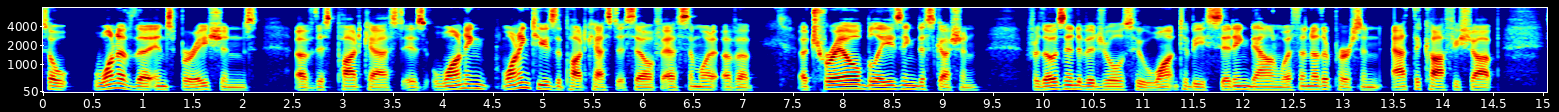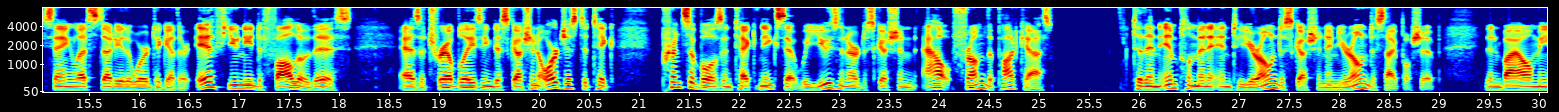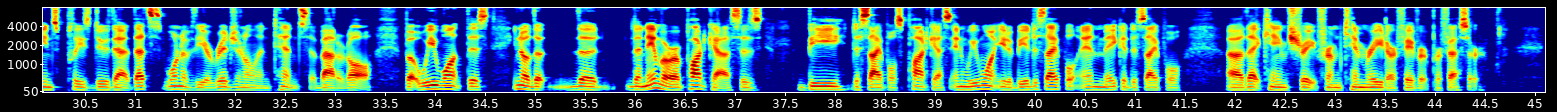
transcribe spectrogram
So, one of the inspirations of this podcast is wanting wanting to use the podcast itself as somewhat of a a trailblazing discussion for those individuals who want to be sitting down with another person at the coffee shop saying let's study the word together. If you need to follow this as a trailblazing discussion or just to take principles and techniques that we use in our discussion out from the podcast to then implement it into your own discussion and your own discipleship, then by all means, please do that. That's one of the original intents about it all. But we want this, you know, the, the, the name of our podcast is Be Disciples Podcast, and we want you to be a disciple and make a disciple. Uh, that came straight from Tim Reed, our favorite professor.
